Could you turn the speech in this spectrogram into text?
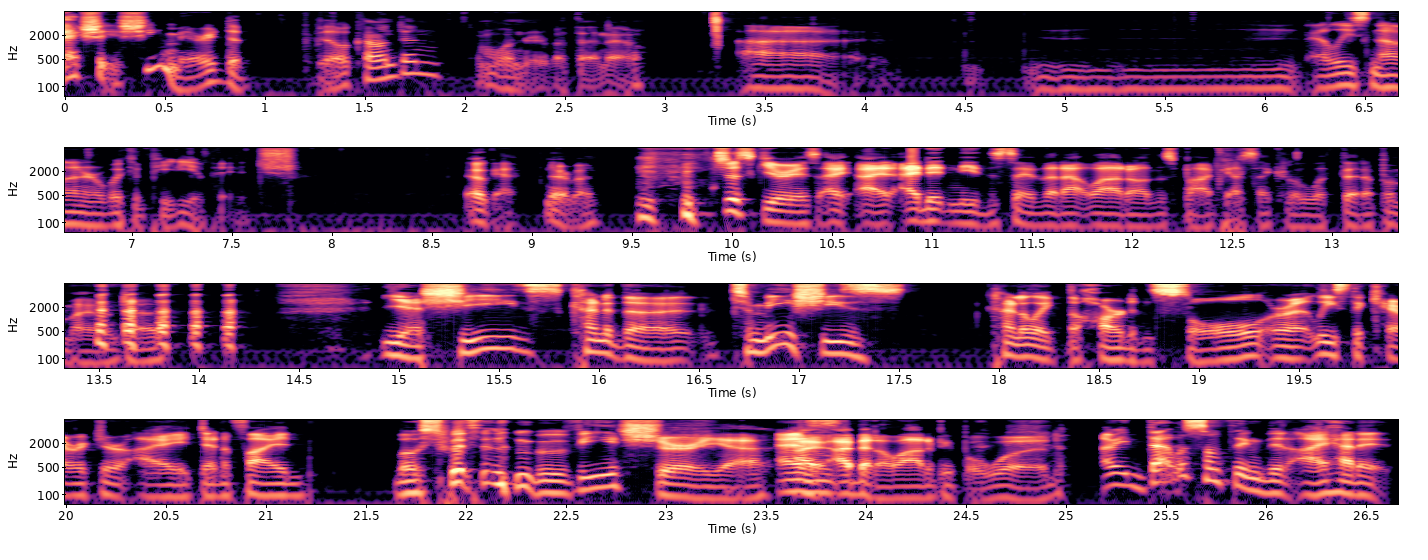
actually, is she married to Bill Condon? I'm wondering about that now. Uh, at least not on her Wikipedia page. Okay, never mind. Just curious. I, I I didn't need to say that out loud on this podcast. I could have looked that up on my own time. Yeah, she's kind of the to me she's kind of like the heart and soul, or at least the character I identified most with in the movie. sure, yeah. As- I, I bet a lot of people would. I mean, that was something that I hadn't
